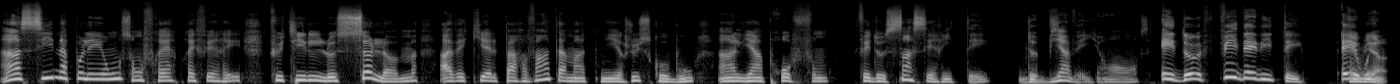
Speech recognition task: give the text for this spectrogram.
Ainsi, Napoléon, son frère préféré, fut-il le seul homme avec qui elle parvint à maintenir jusqu'au bout un lien profond fait de sincérité, de bienveillance et de fidélité. Et eh bien,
